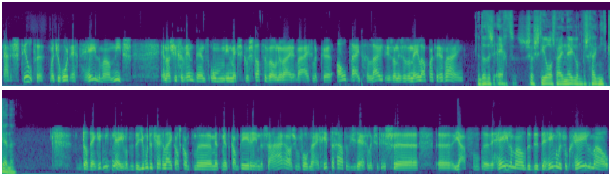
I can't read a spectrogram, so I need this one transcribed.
Nou, de stilte. Want je hoort echt helemaal niets. En als je gewend bent om in Mexico-stad te wonen, waar, waar eigenlijk uh, altijd geluid is, dan is dat een hele aparte ervaring. En dat is echt zo stil als wij in Nederland waarschijnlijk niet kennen. Dat denk ik niet, nee. Want je moet het vergelijken als kamp, uh, met, met kamperen in de Sahara. Als je bijvoorbeeld naar Egypte gaat of iets dergelijks. Het is uh, uh, ja, helemaal, de, de, de hemel is ook helemaal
